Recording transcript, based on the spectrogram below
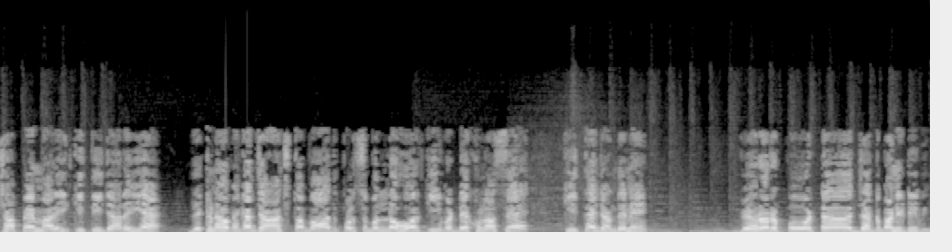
ਛਾਪੇਮਾਰੀ ਕੀਤੀ ਜਾ ਰਹੀ ਹੈ। ਦੇਖਣਾ ਹੋਵੇਗਾ, ਜਾਂਚ ਤੋਂ ਬਾਅਦ ਪੁਲਿਸ ਵੱਲੋਂ ਹੋਰ ਕੀ ਵੱਡੇ ਖੁਲਾਸੇ ਕੀਤੇ ਜਾਂਦੇ ਨੇ। Bureau report, Jagbani TV.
